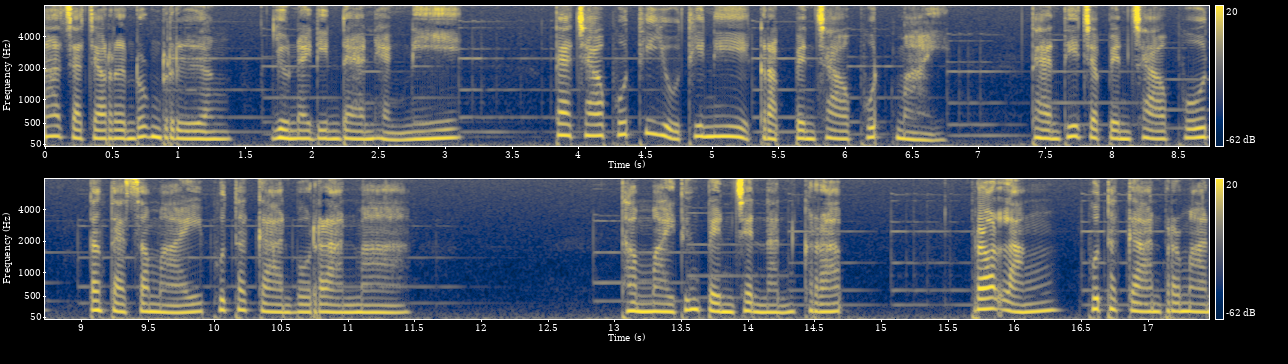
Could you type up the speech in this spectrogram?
น่าจะเจริญรุ่งเรืองอยู่ในดินแดนแห่งนี้ แต่ชาวพุทธที่อยู่ที่นี่กลับเป็นชาวพุทธใหม่ แทนที่จะเป็นชาวพุทธตั้งแต่สมัยพุทธกาลโบราณมา ทำไมถึงเป็นเช่นนั้นครับ เพราะหลังพุทธกาลประมาณ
